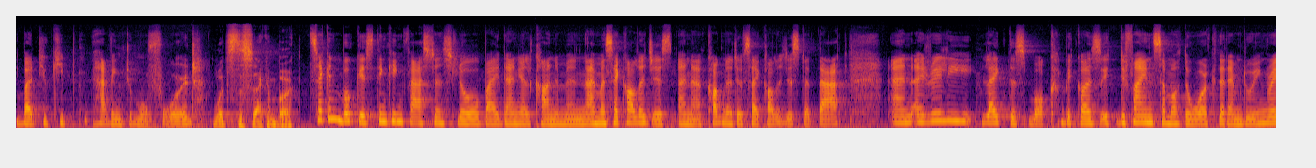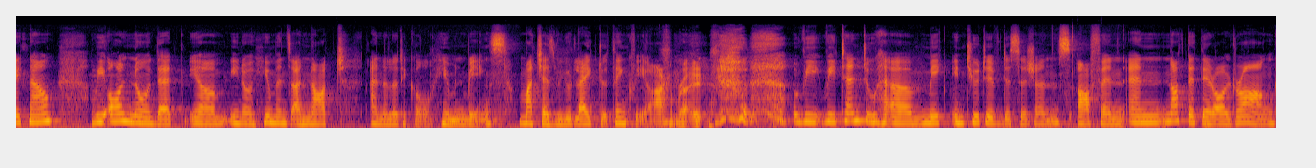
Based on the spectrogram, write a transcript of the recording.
but you keep having to move forward. What's the second book? Second book is Thinking Fast and Slow by Daniel Kahneman. I'm a psychologist and a cognitive psychologist at that. And I really like this book because it defines some of the work that I'm doing right now. We all know that um, you know humans are not analytical human beings, much as we would like to think we are Right. we, we tend to uh, make intuitive decisions often, and not that they're all wrong,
